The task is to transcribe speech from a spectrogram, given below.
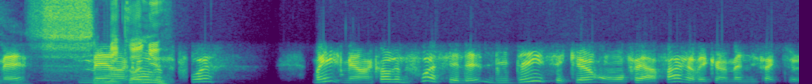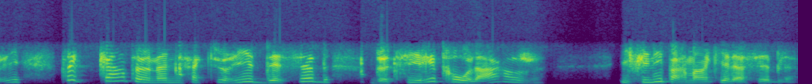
mais, c'est méconnu. oui, mais encore une fois, c'est l'idée, c'est qu'on fait affaire avec un manufacturier. Tu sais, quand un manufacturier décide de tirer trop large, il finit par manquer la cible.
